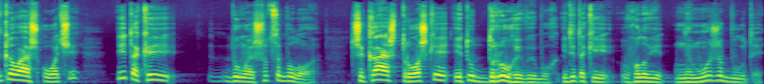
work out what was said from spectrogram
відкриваєш очі і такий думаєш, що це було. Чекаєш трошки, і тут другий вибух. І ти такий в голові не може бути.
